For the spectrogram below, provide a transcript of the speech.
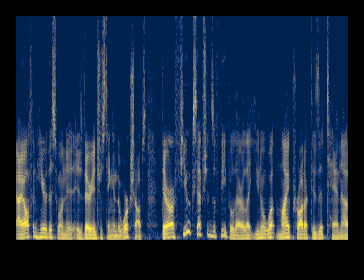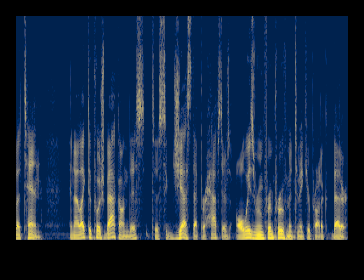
I often hear this one is very interesting in the workshops. There are a few exceptions of people that are like, you know what, my product is a 10 out of 10. And I like to push back on this to suggest that perhaps there's always room for improvement to make your product better.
